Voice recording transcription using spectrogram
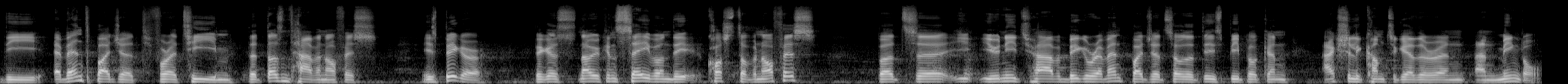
the event budget for a team that doesn't have an office is bigger because now you can save on the cost of an office, but uh, you, you, need to have a bigger event budget so that these people can actually come together and, and mingle.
